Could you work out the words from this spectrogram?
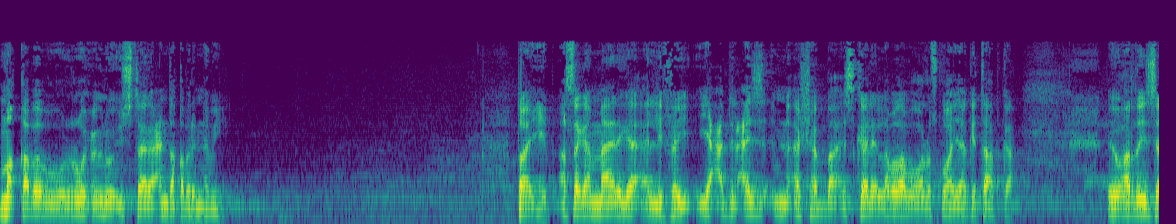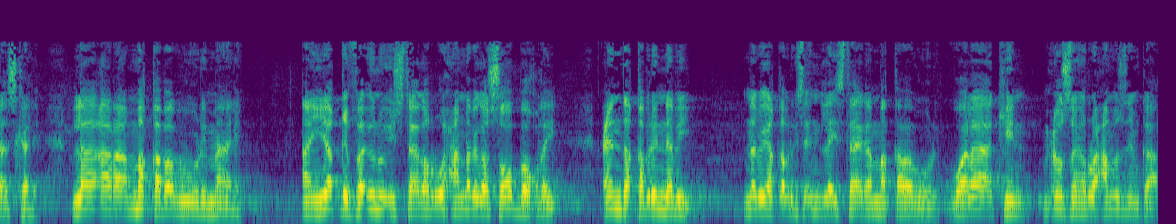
ma qaba buu ruuxu inuu istaaga cinda qabri الnabiy ayib asaga maaliga alifay iyo cabdilcaziiz ibnu ashhab baa iskale labadaba waa laisku hayaa kitaabka ardaydiisa iskale laa araa ma qaba buu ihi maalik an yaqifa inuu istaago ruuxa nabiga soo booqday cinda qabri الnabiy nabiga qabrigiisa in la istaaga ma qaba buu ihi walaakin muxuu samay ruuxa muslimkaa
